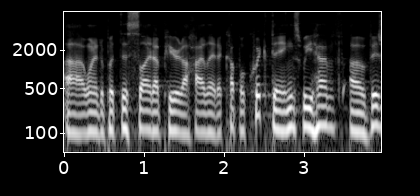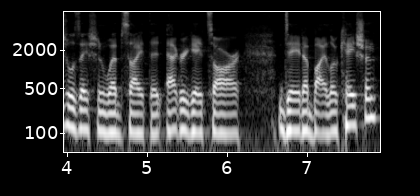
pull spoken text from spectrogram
uh, I wanted to put this slide up here to highlight a couple quick things. We have a visualization website that aggregates our data by location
